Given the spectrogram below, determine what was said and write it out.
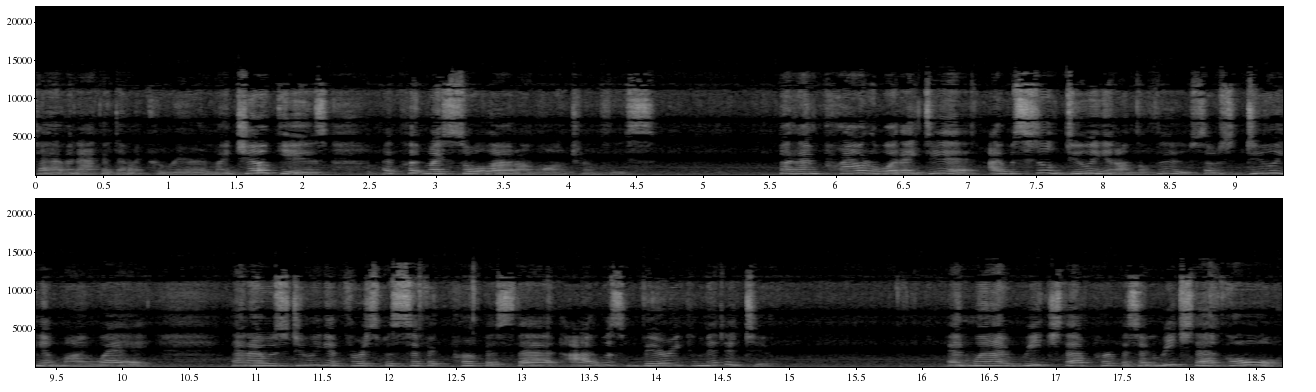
to have an academic career, and my joke is I put my soul out on long term lease. But I'm proud of what I did. I was still doing it on the loose, I was doing it my way. And I was doing it for a specific purpose that I was very committed to. And when I reached that purpose and reached that goal,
